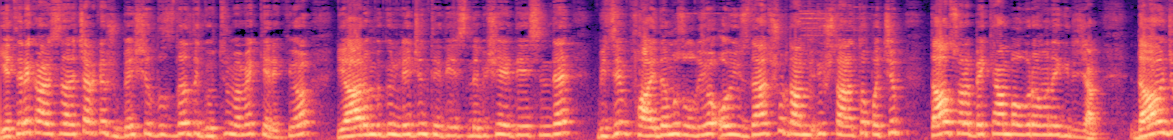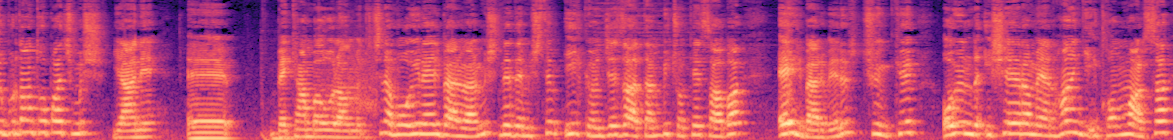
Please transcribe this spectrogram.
yetenek avcısından açarken şu 5 yıldızları da götürmemek gerekiyor. Yarın bugün Legend hediyesinde bir şey hediyesinde bizim faydamız oluyor. O yüzden şuradan bir 3 tane top açıp daha sonra Beckenbauer avına gireceğim. Daha önce buradan top açmış. Yani e, Beckenbauer almak için ama oyun Elber vermiş. Ne demiştim? İlk önce zaten birçok hesaba Elber verir. Çünkü oyunda işe yaramayan hangi ikon varsa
